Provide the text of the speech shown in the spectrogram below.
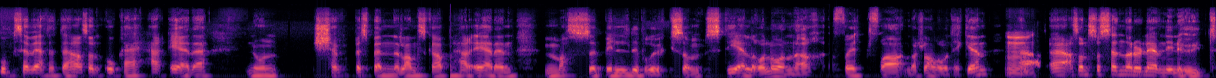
observert dette her. Sånn, OK, her er det noen kjempespennende landskap. Her er det en masse bildebruk som stjeler og låner fritt fra nasjonalromantikken. Mm. Eh, sånn, så sender du elevene dine ut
